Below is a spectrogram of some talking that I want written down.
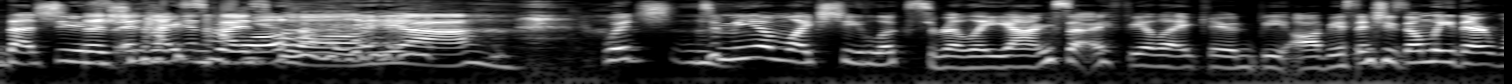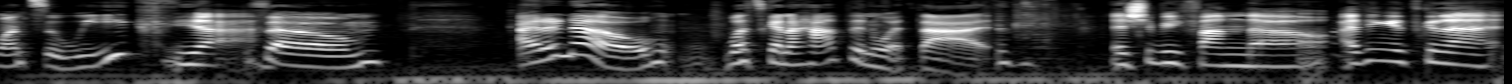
that she's, that she's in, like, high in high school. yeah, Which to me, I'm like, she looks really young, so I feel like it would be obvious. And she's only there once a week, yeah. so I don't know what's gonna happen with that. It should be fun though. I think it's gonna.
